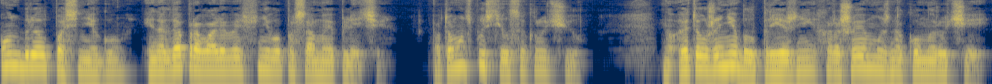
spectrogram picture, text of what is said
Он брел по снегу, иногда проваливаясь в него по самые плечи. Потом он спустился к ручью. Но это уже не был прежний, хорошо ему знакомый ручей.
